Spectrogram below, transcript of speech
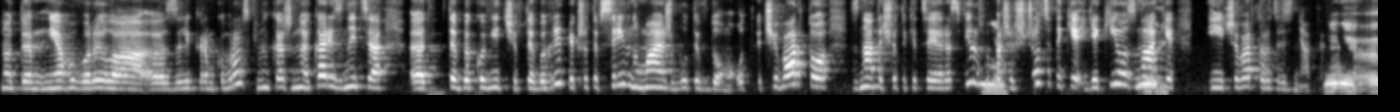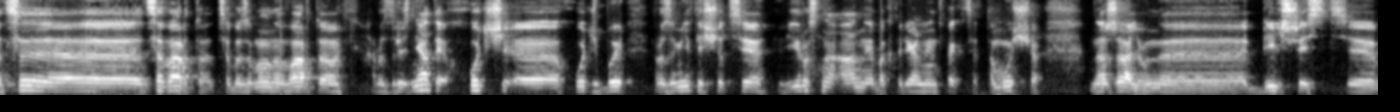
ну от е, я говорила е, з лікарем Комаровським. Він каже: ну яка різниця е, в тебе ковід чи в тебе грип, якщо ти все рівно маєш бути вдома? От чи варто знати, що таке цей РС вірус? По перше, що це таке, які ознаки, і чи варто розрізняти? Ні, ні, це, це варто, це безумовно варто розрізняти, хоч, е, хоч би розуміти, що це вірусна, а не бактеріальна інфекція. Тому що, на жаль, е, більшість е,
